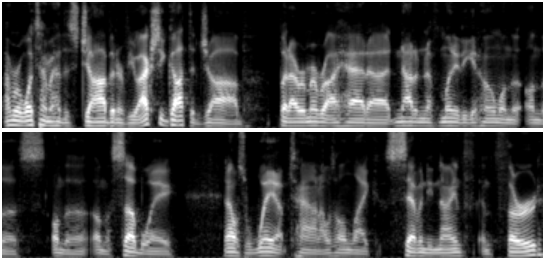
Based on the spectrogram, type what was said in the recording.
I remember one time I had this job interview. I actually got the job, but I remember I had uh, not enough money to get home on the on the on the on the subway, and I was way uptown. I was on like 79th and Third,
